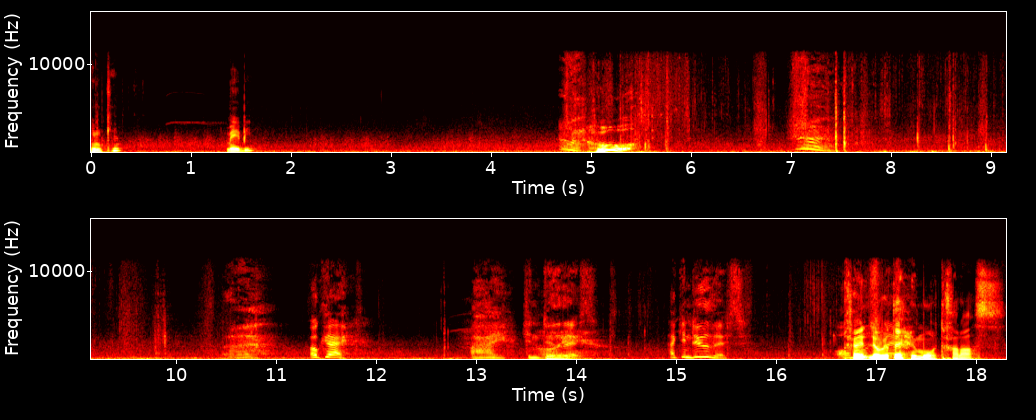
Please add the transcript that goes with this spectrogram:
يمكن؟ ميبي هو. أوكي اي كان دو ذس اي كان دو ذس تخيل لو يطيح يموت خلاص.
